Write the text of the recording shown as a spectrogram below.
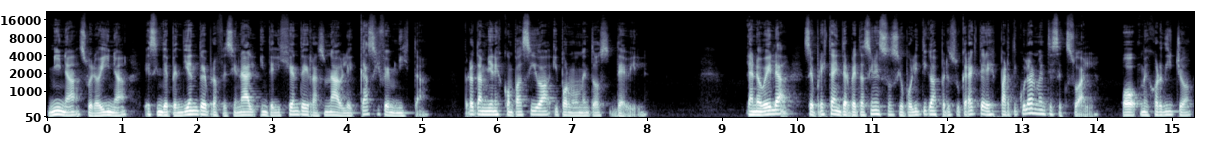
Mina, su heroína, es independiente, profesional, inteligente y razonable, casi feminista, pero también es compasiva y por momentos débil. La novela se presta a interpretaciones sociopolíticas, pero su carácter es particularmente sexual o mejor dicho,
